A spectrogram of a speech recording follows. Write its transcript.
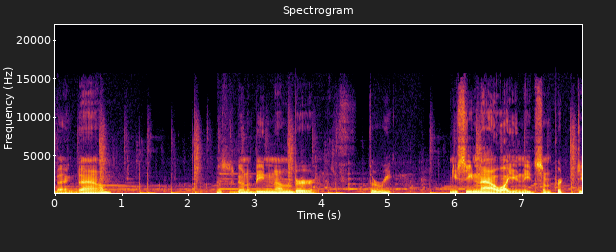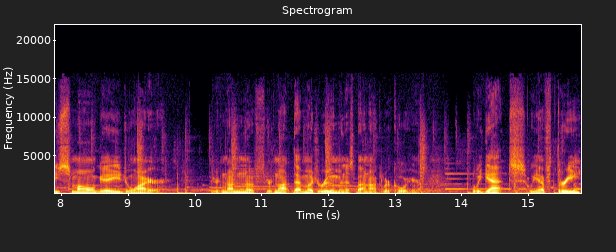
Back down. This is gonna be number three. You see now why you need some pretty small gauge wire. There's not enough, there's not that much room in this binocular core here. So we got, we have three.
